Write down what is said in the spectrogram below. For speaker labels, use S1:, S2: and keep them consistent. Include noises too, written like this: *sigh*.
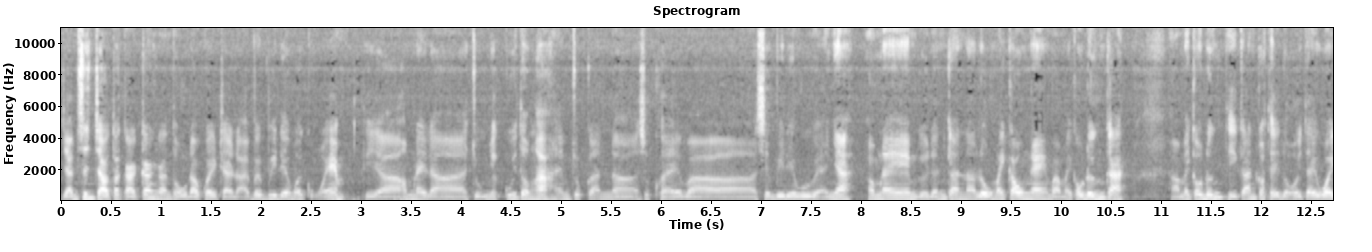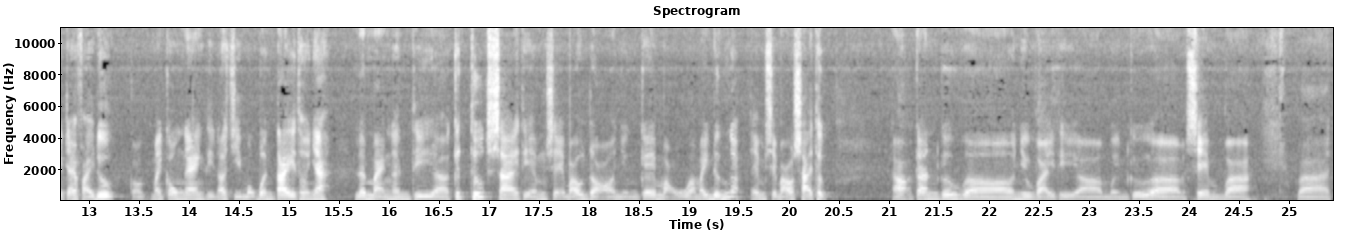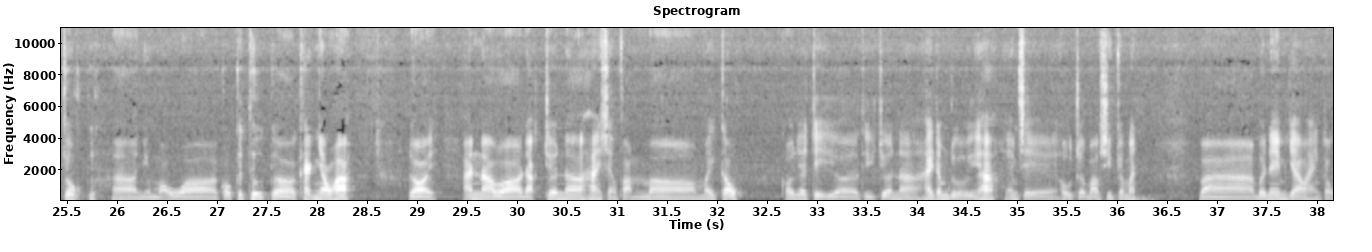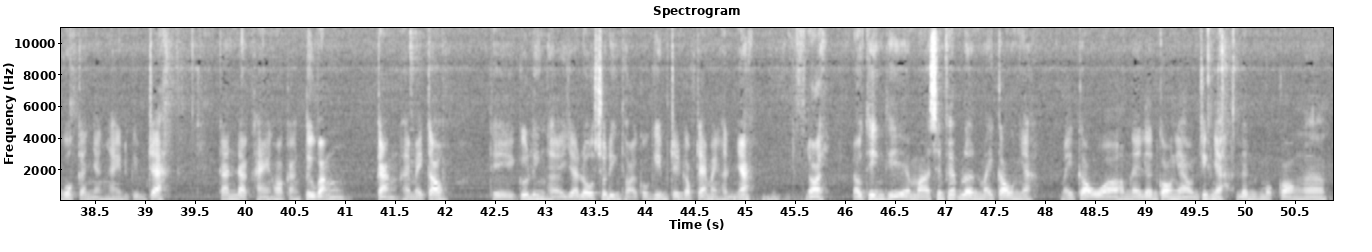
S1: Dạ em xin chào tất cả các ngành thủ đã quay trở lại với video mới của em. Thì à, hôm nay là chủ nhật cuối tuần ha. Em chúc anh à, sức khỏe và xem video vui vẻ nha. Hôm nay em gửi đến các anh à, luôn mấy câu ngang và mấy câu đứng các à, Mấy câu đứng thì các anh có thể đổi tay quay trái phải được. Còn mấy câu ngang thì nó chỉ một bên tay thôi nha. Lên màn hình thì à, kích thước size thì em sẽ báo rõ những cái mẫu à, máy đứng á, Em sẽ báo size thực. Đó các anh cứ uh, như vậy thì uh, mình cứ uh, xem và và chốt uh, những mẫu uh, có kích thước uh, khác nhau ha. Rồi anh nào ờ, đặt trên ờ, hai sản phẩm ờ, mấy câu có giá trị thì trên hai trăm rưỡi ha, em sẽ hỗ trợ bao ship cho mình. Và bên em giao hàng toàn quốc anh nhận hàng được kiểm tra. Các anh đặt hàng hoặc cần tư vấn cần hay máy câu thì cứ liên hệ Zalo số điện thoại có ghim trên góc trái màn hình nha. Rồi, đầu tiên thì em xin phép lên máy câu nha. Máy câu hôm nay lên con nào trước nha. Lên một con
